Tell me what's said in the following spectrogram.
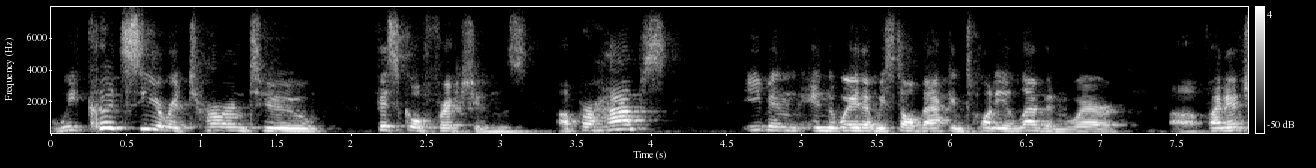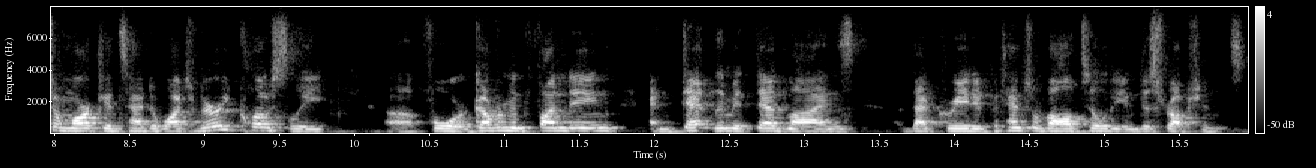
we could see a return to fiscal frictions, uh, perhaps even in the way that we saw back in 2011, where uh, financial markets had to watch very closely uh, for government funding and debt limit deadlines that created potential volatility and disruptions.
